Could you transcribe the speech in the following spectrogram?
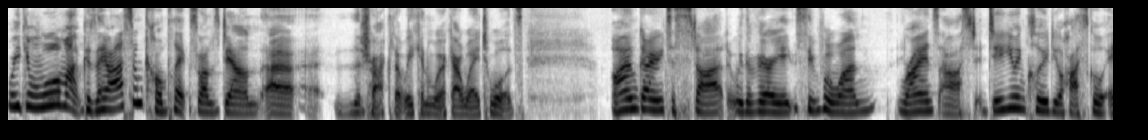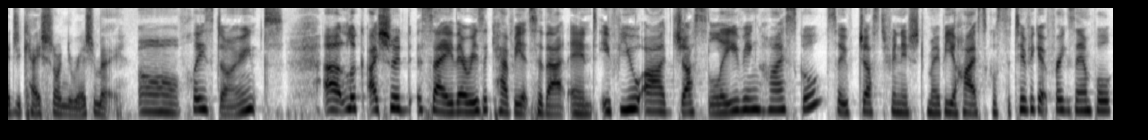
we can warm up because there are some complex ones down uh, the track that we can work our way towards. I'm going to start with a very simple one. Ryan's asked, "Do you include your high school education on your resume?" Oh, please don't. Uh, look, I should say there is a caveat to that. And if you are just leaving high school, so you've just finished maybe your high school certificate, for example,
